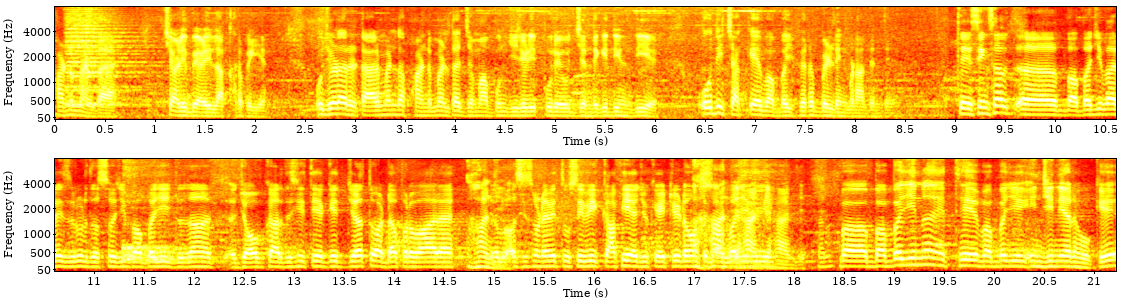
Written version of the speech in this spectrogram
ਫੰਡ ਮਿਲਦਾ ਹੈ 40 42 ਲੱਖ ਰੁਪਈਆ। ਉਹ ਜਿਹੜਾ ਰਿਟਾਇਰਮੈਂਟ ਦਾ ਫੰਡ ਮਿਲਦਾ, ਜਮ੍ਹਾਂ ਪੂੰਜੀ ਜਿਹੜੀ ਪੂਰੇ ਜ਼ਿੰਦਗੀ ਦੀ ਹੁੰਦੀ ਹੈ, ਉਹਦੀ ਚੱਕ ਕੇ ਬਾਬਾ ਜੀ ਫਿਰ ਬਿਲਡਿੰਗ ਬਣਾ ਦਿੰਦੇ ਆ। ਤੇ ਸਿੰਘ ਸਾਹਿਬ ਬਾਬਾ ਜੀ ਬਾਰੇ ਜ਼ਰੂਰ ਦੱਸੋ ਜੀ। ਬਾਬਾ ਜੀ ਜਦੋਂ ਜੌਬ ਕਰਦੇ ਸੀ ਤੇ ਅੱਗੇ ਜਿਹੜਾ ਤੁਹਾਡਾ ਪਰਿਵਾਰ ਹੈ। ਅਸੀਂ ਸੁਣਿਆ ਵੀ ਤੁਸੀਂ ਵੀ ਕਾਫੀ ਐਜੂਕੇਟਿਡ ਹੋ ਤੇ ਬਾਬਾ ਜੀ ਹਾਂਜੀ ਹਾਂਜੀ। ਬਾਬਾ ਜੀ ਨਾ ਇੱਥੇ ਬਾਬਾ ਜੀ ਇੰਜੀਨੀਅਰ ਹੋ ਕੇ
